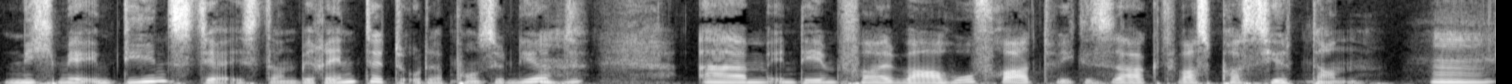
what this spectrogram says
nicht mehr im Dienst, der ist dann berentet oder pensioniert. Mhm. Ähm, in dem Fall war Hofrat, wie gesagt, was passiert dann? Mhm.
